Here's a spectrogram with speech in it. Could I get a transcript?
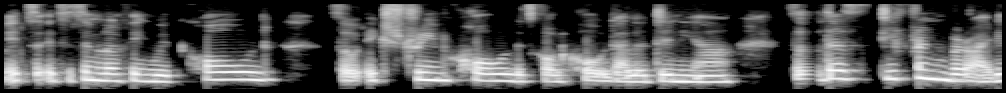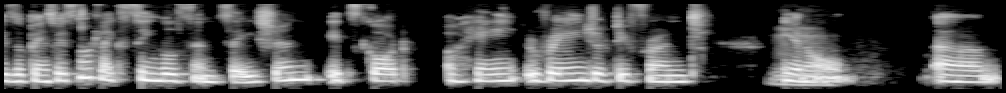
It's it's a similar thing with cold. So extreme cold. It's called cold allodynia. So there's different varieties of pain. So it's not like single sensation. It's got a range of different you Mhm. know um,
